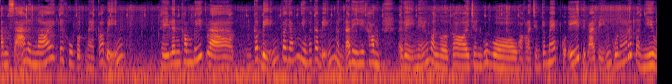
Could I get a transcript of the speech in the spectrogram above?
anh xã Linh nói cái khu vực này có biển. Thì Linh không biết là cái biển có giống như mấy cái biển mình đã đi hay không. Tại vì nếu mọi người coi trên Google hoặc là trên cái map của Ý thì bãi biển của nó rất là nhiều.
